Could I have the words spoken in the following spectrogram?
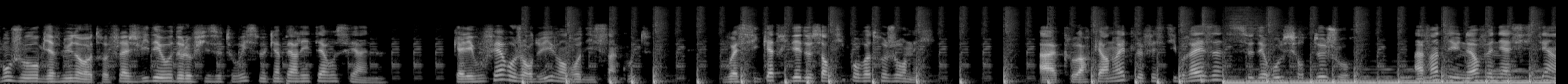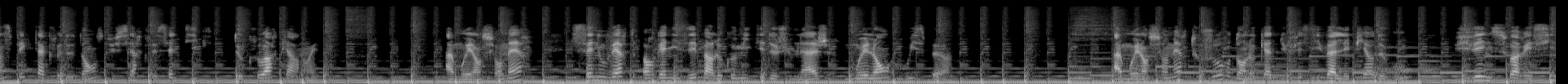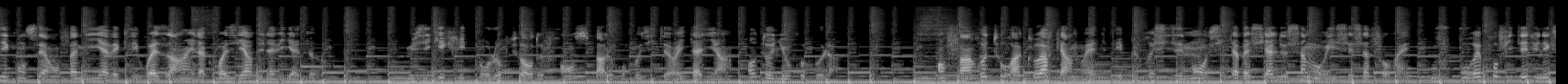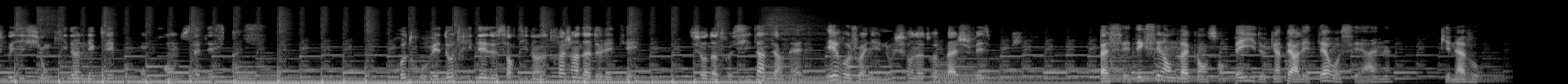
Bonjour, bienvenue dans votre flash vidéo de l'Office de tourisme Quimperlé-Terre-Océane. Qu'allez-vous faire aujourd'hui, vendredi 5 août? Voici 4 idées de sortie pour votre journée. À Cloire-Carnouette, le Festibraise se déroule sur deux jours. À 21h, venez assister à un spectacle de danse du Cercle Celtique de Cloire-Carnouette. À Moëlan-sur-Mer, scène ouverte organisée par le comité de jumelage Moëlan-Louisburg. À Moëlan-sur-Mer, toujours dans le cadre du festival Les Pierres Debout, Vivez une soirée ciné-concert en famille avec les voisins et la croisière du navigateur. Musique écrite pour l'Octoire de France par le compositeur italien Antonio Coppola. Enfin, retour à Cloire-Carnouette et plus précisément au site abbatial de Saint-Maurice et sa forêt, où vous pourrez profiter d'une exposition qui donne les clés pour comprendre cet espace. Retrouvez d'autres idées de sortie dans notre agenda de l'été, sur notre site internet et rejoignez-nous sur notre page Facebook. Passez d'excellentes vacances en pays de Quimperlé-Terre-Océane, Kenavo.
